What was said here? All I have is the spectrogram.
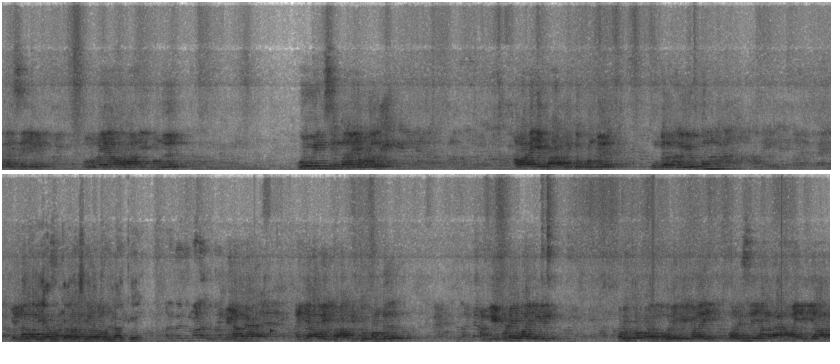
வரிசையில் பொறுமையாக வாங்கிக் கொண்டு குருவின் சிந்தனையோடு அவரையே பிரார்த்தித்துக் கொண்டு உங்களுக்கு இருக்கும் ஐயாவுக்காக செய்த பல்லாக்கு. ஐயாவை பிரார்த்தித்துக் கொண்டு அங்கே நுழைவாயிலில் கொடுக்கப்படும் மூலிகைகளை வரிசையாக அமைதியாக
